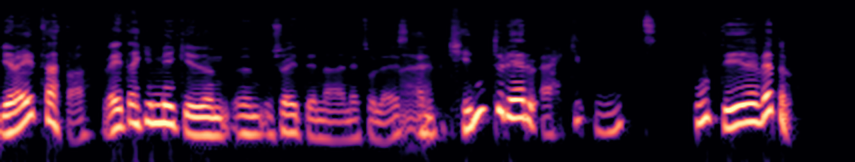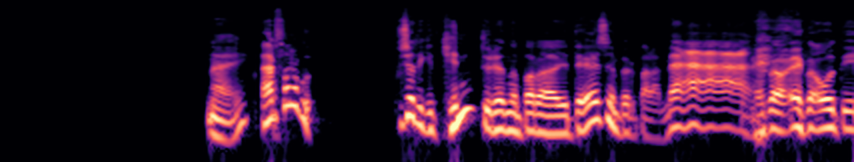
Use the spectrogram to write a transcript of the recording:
ég veit þetta, veit ekki mikið um, um sveitina en eitt svo leiðis, Nei. en kindur eru ekki út, úti í vetuna Nei, er það nokkuð? Þú sér ekki kindur hérna bara í desember bara mæ, eitthvað, eitthvað úti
